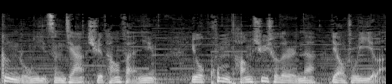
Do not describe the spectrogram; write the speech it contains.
更容易增加血糖反应。有控糖需求的人呢，要注意了。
